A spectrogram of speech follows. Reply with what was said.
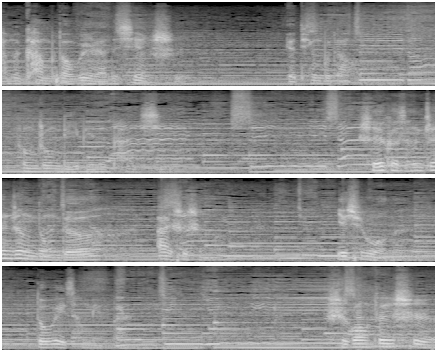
他们看不到未来的现实，也听不到风中离别的叹息。谁可曾真正懂得爱是什么？也许我们都未曾明白。时光飞逝，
